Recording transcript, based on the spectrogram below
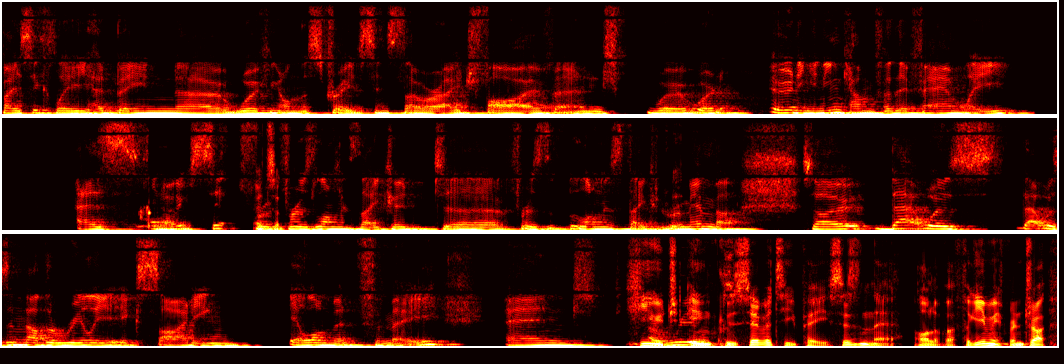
basically had been uh, working on the street since they were age five and were, were earning an income for their family as you know for, for as long as they could uh, for as long as they could remember. So that was that was another really exciting element for me and huge real... inclusivity piece isn't there oliver? Forgive me for interrupting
